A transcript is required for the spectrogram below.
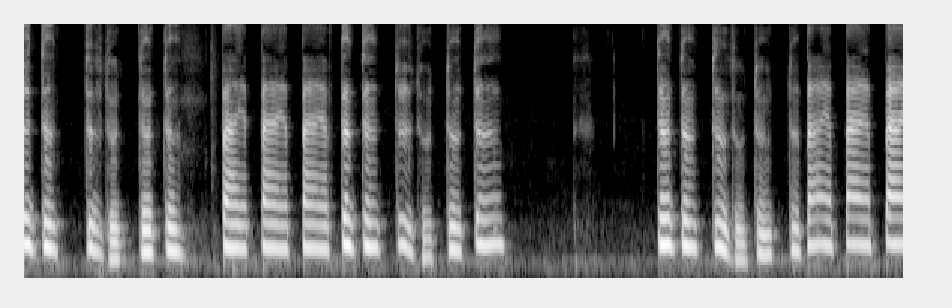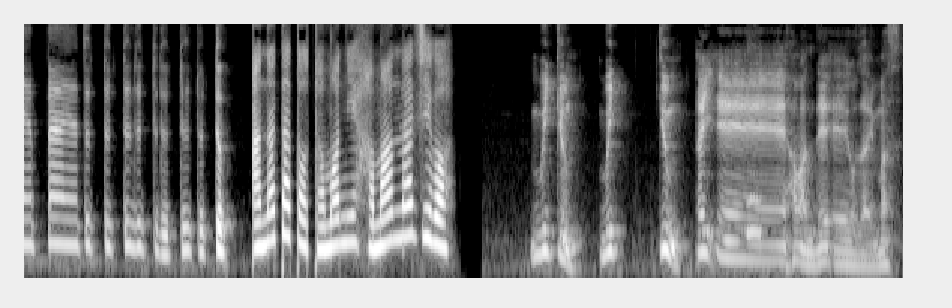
ドゥドゥドゥドゥドゥドゥパヤパヤパヤドゥドゥドゥドゥドゥドゥドゥドゥドゥドゥドゥドゥパヤパヤパヤパヤドゥドゥドゥドゥドゥドゥドゥドゥあなたと共にハマンラジオ。V キュン、V キュン。はい、えー、ハマンで、えーございます。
